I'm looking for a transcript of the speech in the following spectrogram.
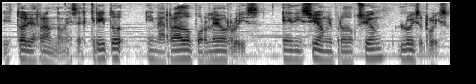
Historias Random es escrito y narrado por Leo Ruiz. Edición y producción Luis Ruiz.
